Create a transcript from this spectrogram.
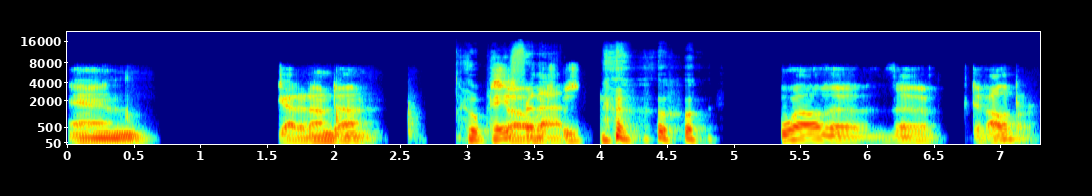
and got it undone. Who pays so, for that? Was, well, the the developer,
